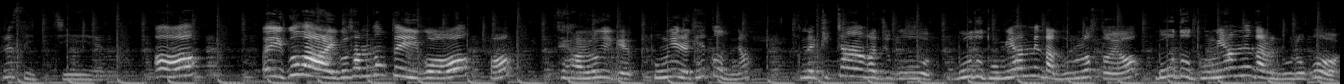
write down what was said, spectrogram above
그럴 수 있지. 어? 어 이거 봐. 이거 삼성페이 이거. 어? 제가 여기 이게 동의를 이렇게 했거든요. 근데 귀찮아가지고 모두 동의합니다 눌렀어요. 모두 동의합니다를 누르고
